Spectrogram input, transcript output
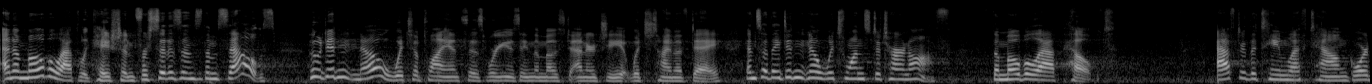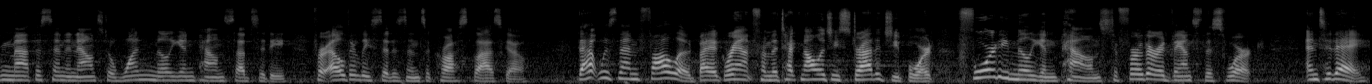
and a mobile application for citizens themselves who didn't know which appliances were using the most energy at which time of day, and so they didn't know which ones to turn off. The mobile app helped. After the team left town, Gordon Matheson announced a £1 million subsidy for elderly citizens across Glasgow. That was then followed by a grant from the Technology Strategy Board, 40 million pounds to further advance this work. And today,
